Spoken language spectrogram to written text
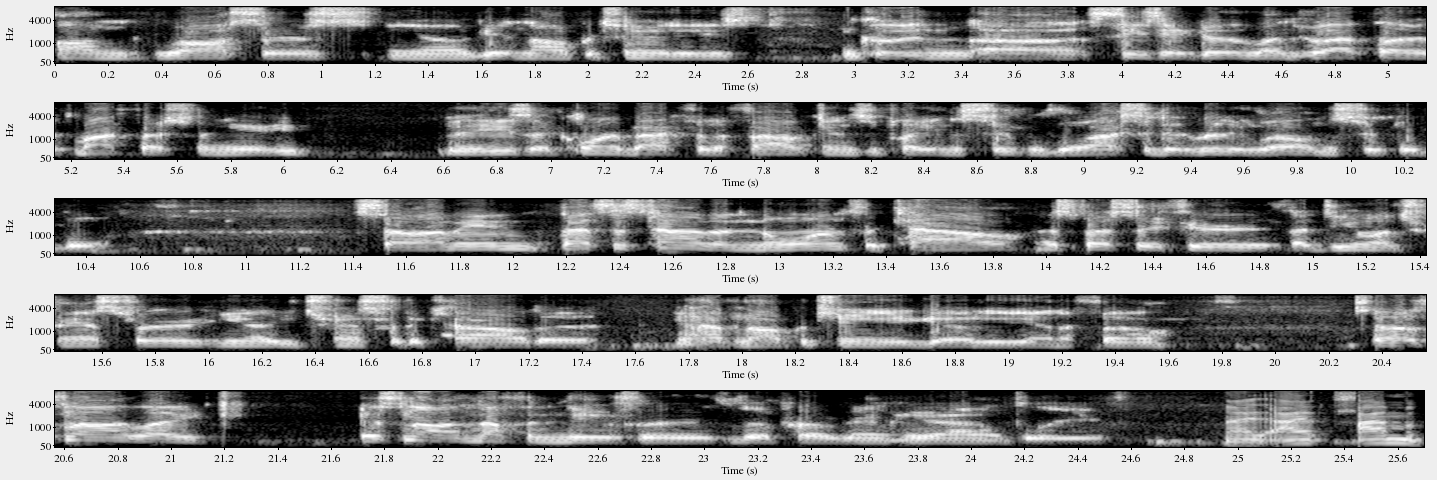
on rosters, you know, getting opportunities, including uh, C.J. Goodwin, who I played with my freshman year. He he's a cornerback for the Falcons. He played in the Super Bowl. Actually, did really well in the Super Bowl. So I mean, that's just kind of the norm for Cal, especially if you're a D1 transfer. You know, you transfer to Cal to you know, have an opportunity to go to the NFL. So it's not like it's not nothing new for the program here. I don't believe. I, I, I'm a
